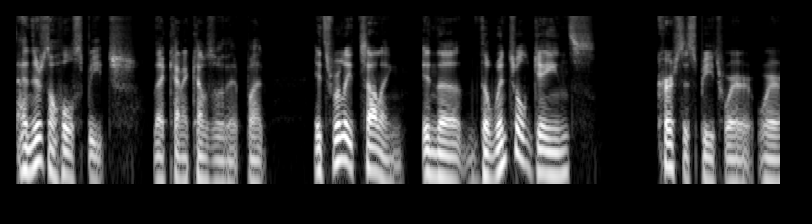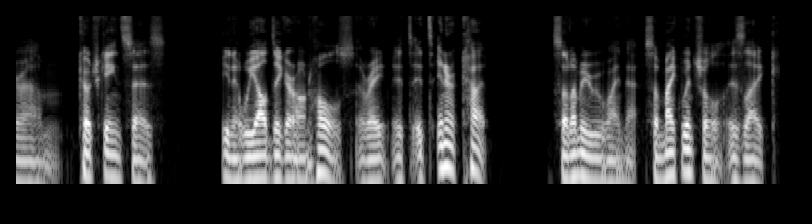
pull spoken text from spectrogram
And there's a whole speech that kind of comes with it, but it's really telling in the the Winchell Gaines curses speech where where um, Coach Gaines says, you know, we all dig our own holes, right? It's it's intercut. So let me rewind that. So Mike Winchell is like,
